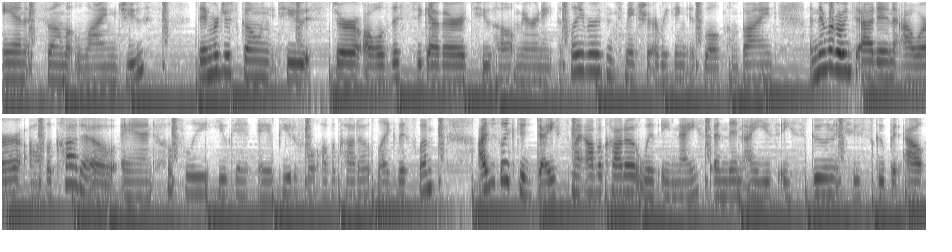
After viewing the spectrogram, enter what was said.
and some lime juice. Then we're just going to stir all of this together to help marinate the flavors and to make sure everything is well combined. And then we're going to add in our avocado and hopefully you get a beautiful avocado like this one. I just like to dice my avocado with a knife and then I use a spoon to scoop it out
